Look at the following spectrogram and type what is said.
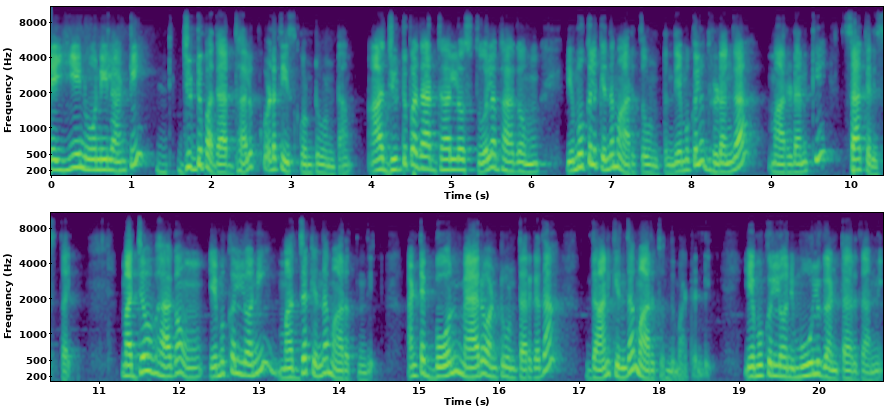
నెయ్యి నూనె లాంటి జిడ్డు పదార్థాలు కూడా తీసుకుంటూ ఉంటాం. ఆ జిడ్డు పదార్థాల్లో స్థూల భాగం ఎముకల కింద మారుతూ ఉంటుంది. ఎముకలు దృఢంగా మారడానికి సహకరిస్తాయి. మధ్యమ భాగం ఎముకల్లోని మజ్జ కింద మారుతుంది. అంటే బోన్ మ్యారో అంటూ ఉంటారు కదా దాని కింద మారుతుంది అన్నమాట అండి. ఎముకల్లోని మూలుగు అంటారు దాన్ని.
